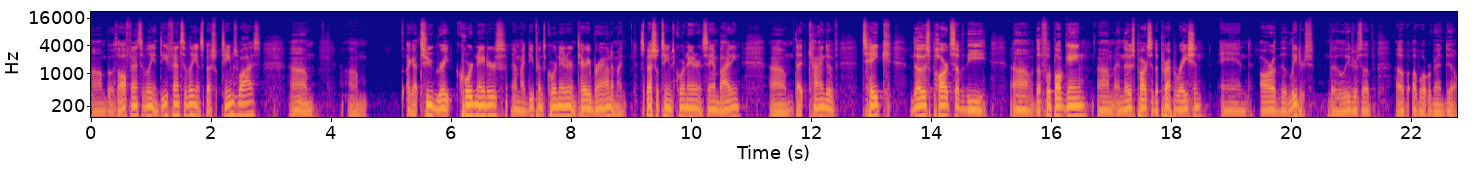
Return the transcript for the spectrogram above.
um, both offensively and defensively, and special teams wise. Um, um, I got two great coordinators, and my defense coordinator, and Terry Brown, and my special teams coordinator, and Sam Biding, um, that kind of take those parts of the uh, the football game um, and those parts of the preparation, and are the leaders. They're the leaders of of, of what we're going to do.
